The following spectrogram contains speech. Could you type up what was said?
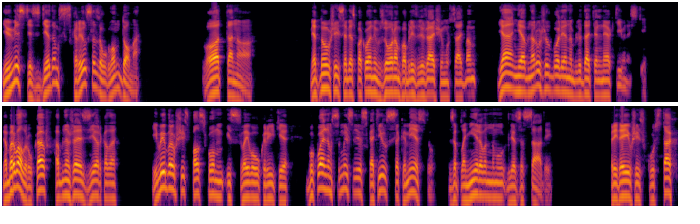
и вместе с дедом скрылся за углом дома. Вот оно! Метнувшись обеспокоенным взором по близлежащим усадьбам, я не обнаружил более наблюдательной активности. Оборвал рукав, обнажая зеркало, и, выбравшись ползком из своего укрытия, в буквальном смысле скатился к месту, запланированному для засады. Притаившись в кустах,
